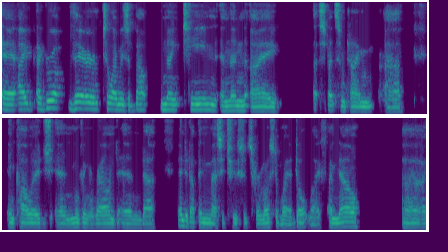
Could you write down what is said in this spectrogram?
I, I grew up there until I was about 19, and then I uh, spent some time uh, in college and moving around and uh, ended up in Massachusetts for most of my adult life. I'm now, uh,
